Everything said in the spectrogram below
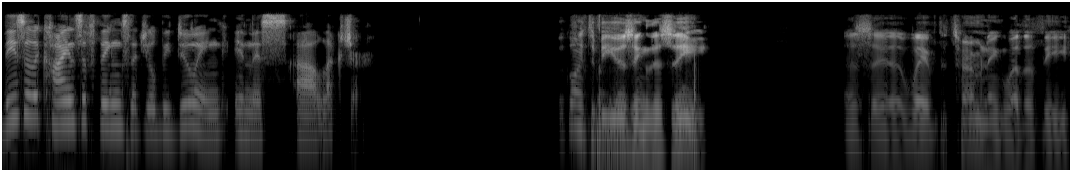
These are the kinds of things that you'll be doing in this uh, lecture. We're going to be using the z as a way of determining whether the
